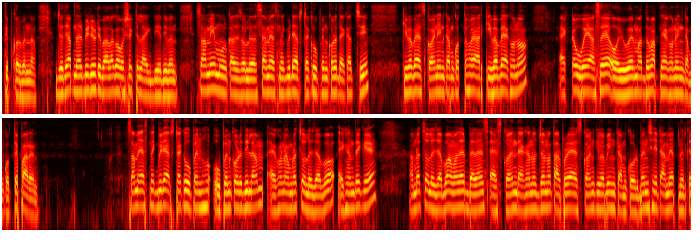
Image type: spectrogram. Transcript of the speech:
স্কিপ করবেন না। যদি আপনার ভিডিওটি ভালো লাগে, অবশ্যই একটি লাইক দিয়ে দিবেন। সো আমি মূল কাজে চলে যাচ্ছি। আমি স্ন্যাক ভিডিও অ্যাপসটাকে ওপেন করে দেখাচ্ছি। কীভাবে এস কয়েন ইনকাম করতে হয় আর কীভাবে এখনও একটা ওয়ে আছে, ওই ওয়ের মাধ্যমে আপনি এখনও ইনকাম করতে পারেন। সো আমি স্ন্যাক ভিডিও অ্যাপসটাকে ওপেন ওপেন করে দিলাম। এখন আমরা চলে যাব এখান থেকে। আমরা চলে যাব আমাদের ব্যালেন্স এস কয়েন দেখানোর জন্য, তারপরে এস কয়েন কীভাবে ইনকাম করবেন সেটা আমি আপনাদেরকে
